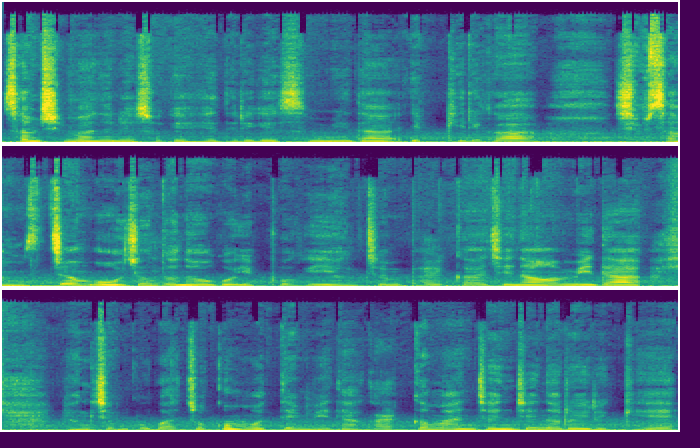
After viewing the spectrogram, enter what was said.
30만 원에 소개해 드리겠습니다. 잎 길이가 13.5 정도 나오고 잎폭이 0.8까지 나옵니다. 0.9가 조금 못 됩니다. 깔끔한 전진으로 이렇게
